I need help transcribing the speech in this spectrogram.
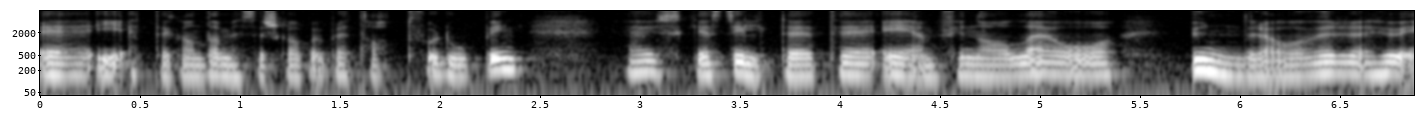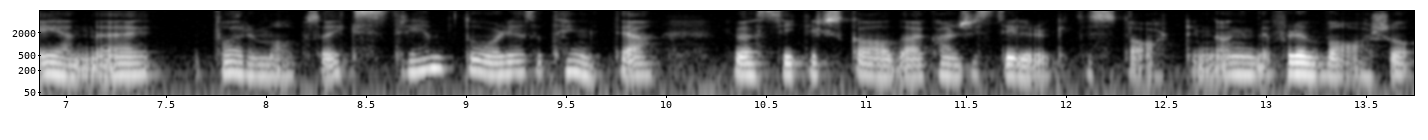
eh, i etterkant av mesterskapet ble tatt for doping. Jeg husker jeg stilte til EM-finale og undra over hun ene varma opp så ekstremt dårlig. Og så tenkte jeg hun er sikkert skada, kanskje stiller hun ikke til start engang. For det var så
